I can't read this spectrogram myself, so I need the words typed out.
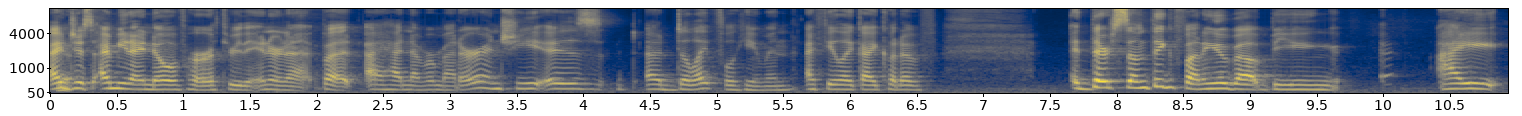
I just, I mean, I know of her through the internet, but I had never met her, and she is a delightful human. I feel like I could have. There's something funny about being, I,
